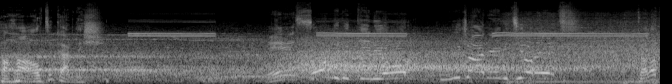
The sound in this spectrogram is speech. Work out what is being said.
Taha altı kardeş. Ve son düdük geliyor. Mücadele bitiyor evet. Galatasaray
